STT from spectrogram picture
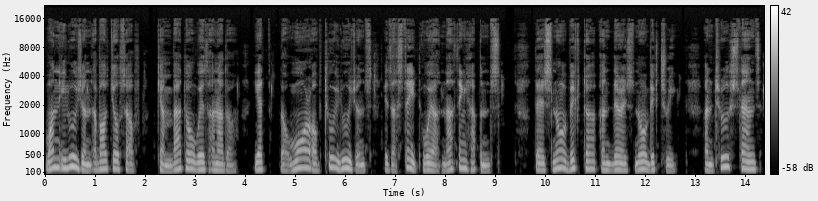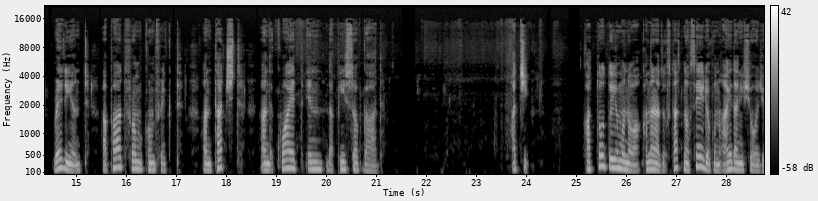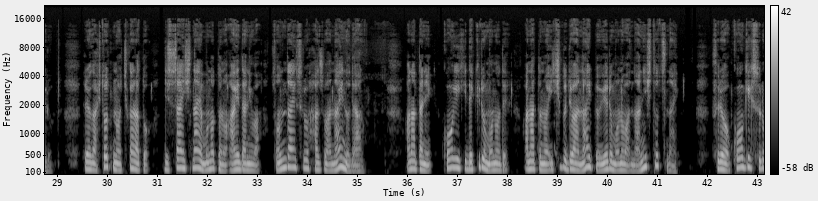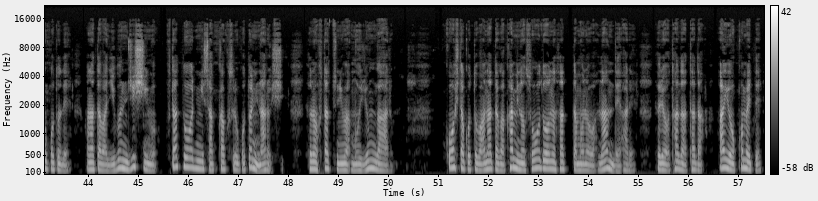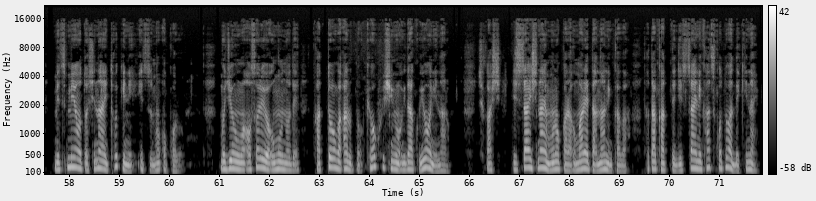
One illusion about yourself can battle with another, yet the war of two illusions is a state where nothing happens. There is no victor and there is no victory, and truth stands radiant apart from conflict, untouched and quiet in the peace of God. 8. 葛藤というものは必ず二つの勢力の間に生じる。それが一つの力と実際しないものとの間には存在するはずはないのである。あなたに攻撃できるもので、あなたの一部ではないと言えるものは何一つない。それを攻撃することで、あなたは自分自身を二通りに錯覚することになるし、その二つには矛盾がある。こうしたことはあなたが神の創造なさったものは何であれ、それをただただ愛を込めて見つめようとしないときにいつも起こる。矛盾は恐れを生むので、葛藤があると恐怖心を抱くようになる。しかし、実在しないものから生まれた何かが戦って実際に勝つことはできない。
